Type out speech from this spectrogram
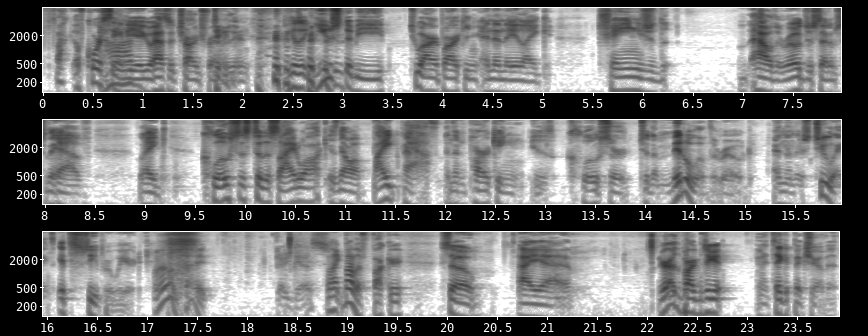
fuck. Of course, San Diego has to charge for everything because it used to be two hour parking, and then they like changed how the roads are set up. So they have like closest to the sidewalk is now a bike path, and then parking is closer to the middle of the road, and then there's two lanes. It's super weird. Oh, tight. I guess. I'm like, motherfucker. So I uh, grab the parking ticket and I take a picture of it.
